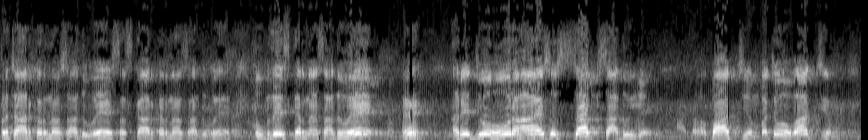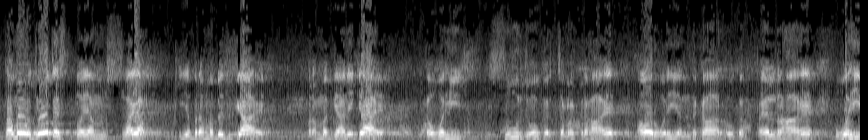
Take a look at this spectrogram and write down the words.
प्रचार करना साधु है संस्कार करना साधु है उपदेश करना साधु है, है? अरे जो हो रहा है सो सब साधु ही है। वाच्यम बचो वाच्यम तमो ज्योतिष स्वयं। स्वयं ये ब्रह्मविद क्या है? ब्रह्मज्ञानी क्या है? तो वही सूरज होकर चमक रहा है और वही अंधकार होकर फैल रहा है। वही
